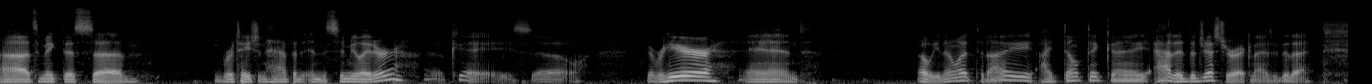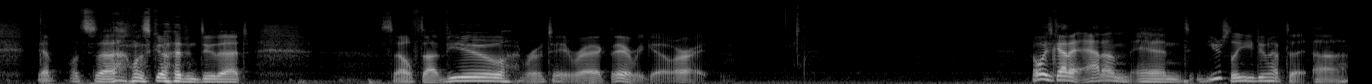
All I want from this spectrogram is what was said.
uh, to make this uh, rotation happen in the simulator. Okay, so over here, and oh, you know what? Did I? I don't think I added the gesture recognizer, did I? Yep. Let's uh, let's go ahead and do that. Self.view, rotate rec. There we go. All right always got to add them, and usually you do have to uh,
